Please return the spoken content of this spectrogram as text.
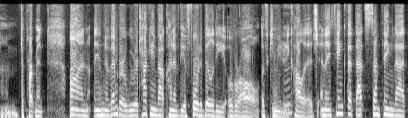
um, department on in November, we were talking about kind of the affordability overall of community college. And I think that that's something that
